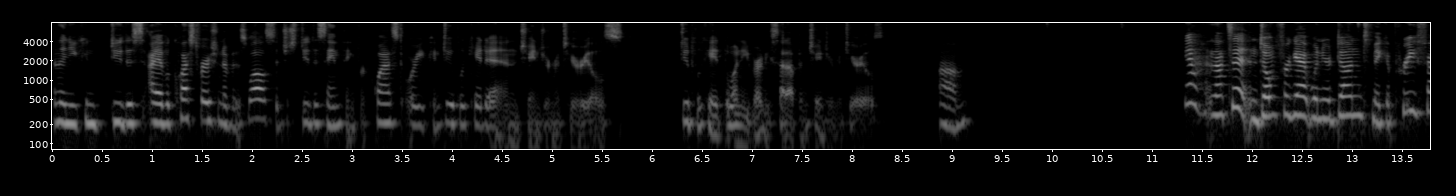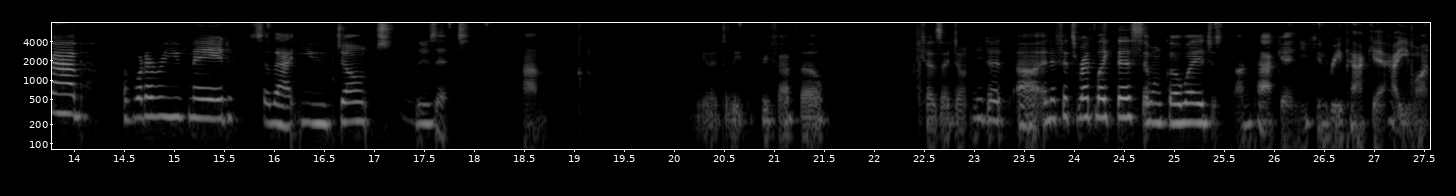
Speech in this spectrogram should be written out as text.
And then you can do this. I have a Quest version of it as well, so just do the same thing for Quest, or you can duplicate it and change your materials. Duplicate the one you've already set up and change your materials. Um, yeah, and that's it. And don't forget when you're done to make a prefab of whatever you've made so that you don't lose it. Um, I'm going to delete the prefab though because I don't need it. Uh, and if it's red like this, it won't go away. Just unpack it and you can repack it how you want.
